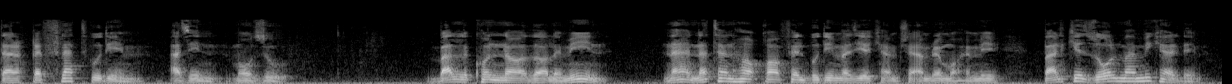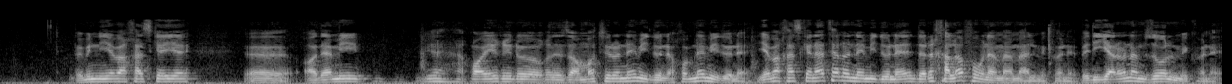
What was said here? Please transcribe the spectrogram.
در قفلت بودیم از این موضوع. بل کننا ظالمین. نه نه تنها قافل بودیم از یک همچه امر مهمی. بلکه ظلم هم می‌کردیم. ببین یه وقت هست که یه آدمی یه حقایقی رو نظاماتی رو نمی‌دونه. خب نمی‌دونه. یه وقت هست که نه تنها نمی‌دونه داره خلاف اونم عمل می‌کنه. به دیگران هم ظلم می‌کنه.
